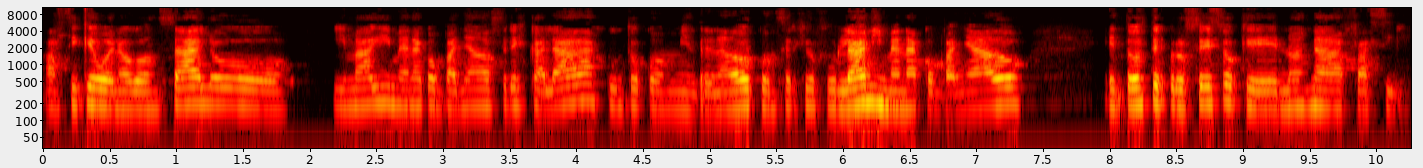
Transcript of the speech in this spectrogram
Así que bueno, Gonzalo y Maggie me han acompañado a hacer escaladas junto con mi entrenador, con Sergio Furlán, y me han acompañado en todo este proceso que no es nada fácil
